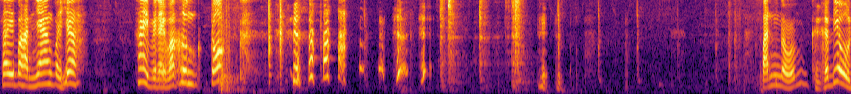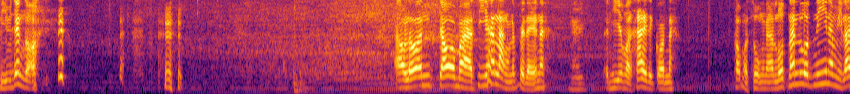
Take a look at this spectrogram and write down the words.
ใส่บานยางไปเฮียให้ไปไหนวะครึ่งจอก ปั้นเนาะคือขันเดียวดีมันยังก่อนเอาแล้วอันเจ้าเอามาซีห้าหลังนั้นไปไหนนะไงอันที่เอามาค่ายแต่ก่อนนะเข้ามาส่งนะรถนั้นรถนี้นะมีไล่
